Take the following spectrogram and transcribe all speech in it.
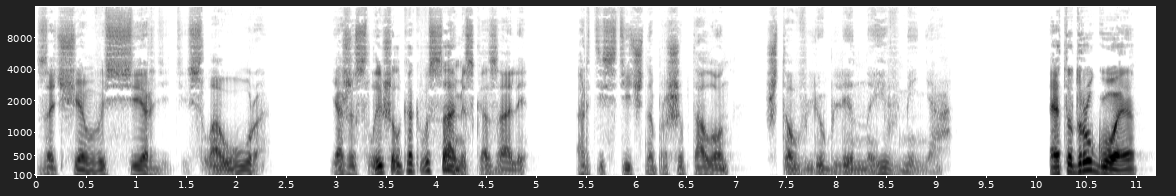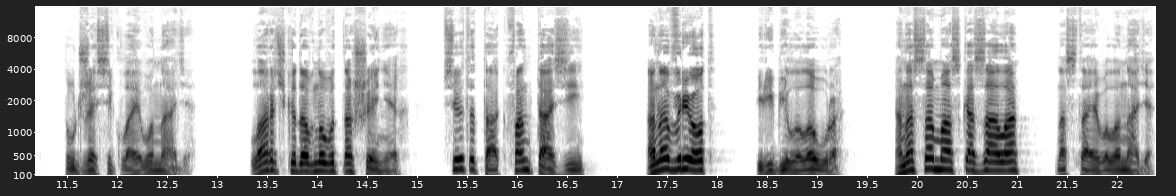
Зачем вы сердитесь, Лаура? Я же слышал, как вы сами сказали, — артистично прошептал он, — что влюблены в меня. Это другое, — тут же осекла его Надя. Ларочка давно в отношениях. Все это так, фантазии. Она врет, — перебила Лаура. Она сама сказала, — настаивала Надя.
